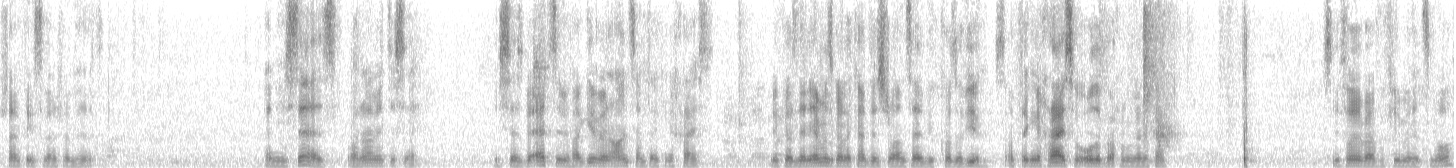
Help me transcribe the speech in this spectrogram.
Hashem thinks about it for a minute. And he says, what am I meant to say? He says, if I give an answer, I'm taking a chayes. Because then everyone's going to come to Israel and say, because of you. So I'm taking a chayes, so all the Brachim are going to come. So he thought about it for a few minutes more,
